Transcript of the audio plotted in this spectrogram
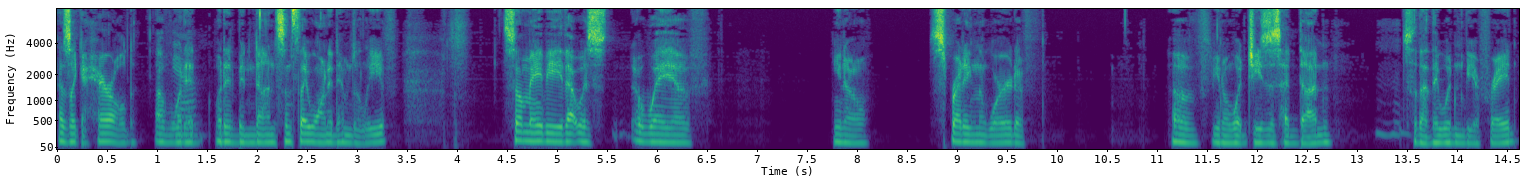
as like a herald of what Yeah. had what had been done since they wanted him to leave. So maybe that was a way of you know, spreading the word of of, you know, what Jesus had done Mhm. so that they wouldn't be afraid.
